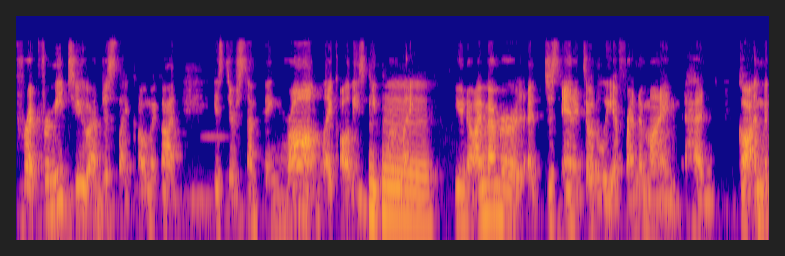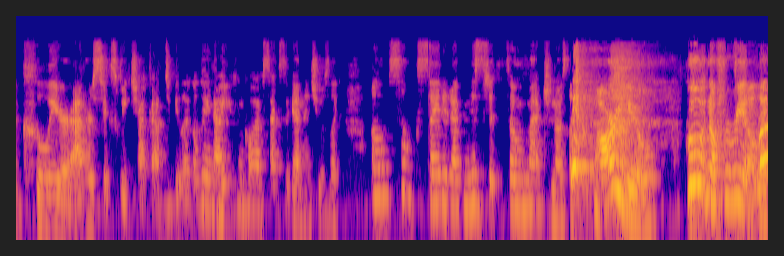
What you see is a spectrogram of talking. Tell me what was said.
for, for me too. I'm just like, oh my god, is there something wrong? Like all these people mm-hmm. are like, mm-hmm. you know. I remember uh, just anecdotally, a friend of mine had gotten the clear at her six week checkup to be like, okay, now you can go have sex again. And she was like, oh, I'm so excited. I've missed it so much. And I was like, are you? Who no for real like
